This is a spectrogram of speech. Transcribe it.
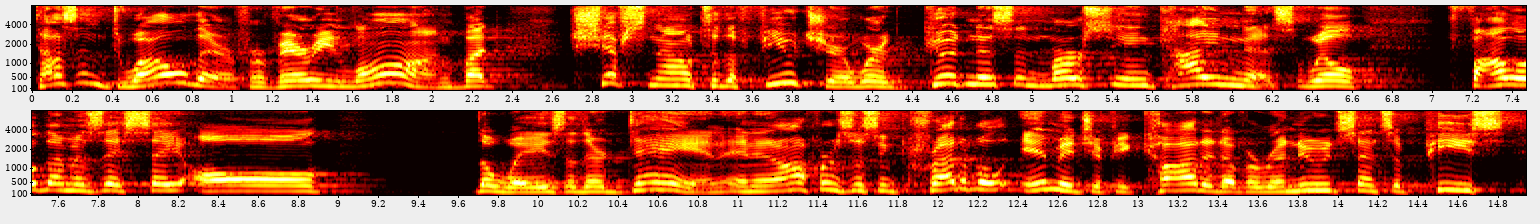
doesn't dwell there for very long, but shifts now to the future where goodness and mercy and kindness will follow them, as they say, all the ways of their day. And, and it offers this incredible image, if you caught it, of a renewed sense of peace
